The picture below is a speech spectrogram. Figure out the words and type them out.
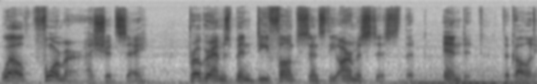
Well, former, I should say. Program's been defunct since the armistice that ended the colony.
